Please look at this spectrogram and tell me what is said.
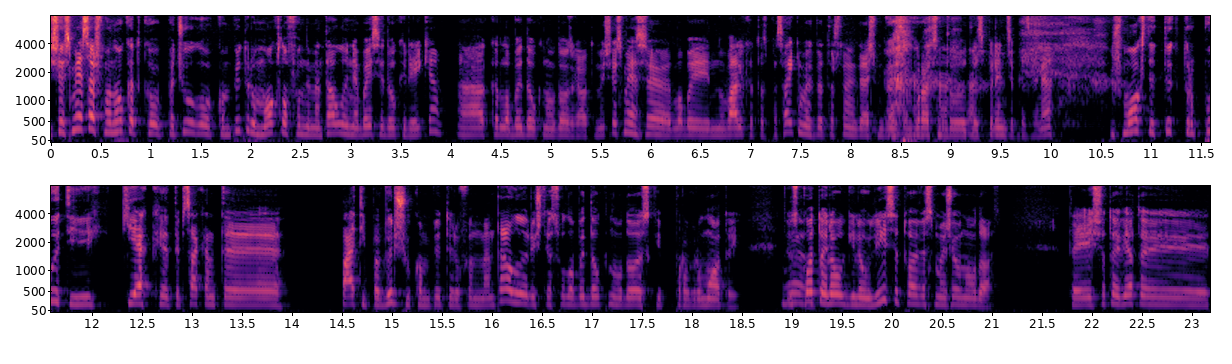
Iš esmės aš manau, kad pačių kompiuterių mokslo fundamentalų nebaisiai daug reikia, kad labai daug naudos gautum. Iš esmės e, labai nuvalkiotas pasakymas, bet 80-20 procentų tas principas, ne? Išmoksti tik truputį, kiek, taip sakant, e, patį paviršių kompiuterių fundamentalų ir iš tiesų labai daug naudos kaip programuotojai. Jūs kuo toliau giliau lysi, tuo vis mažiau naudos. Tai šitoje vietoje,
